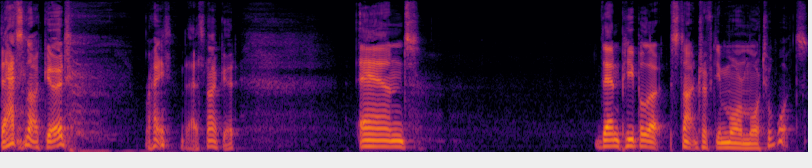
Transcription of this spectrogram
That's not good, right? That's not good. And then people start drifting more and more towards.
